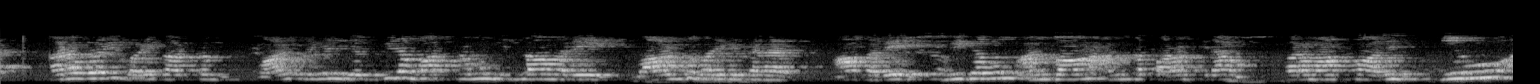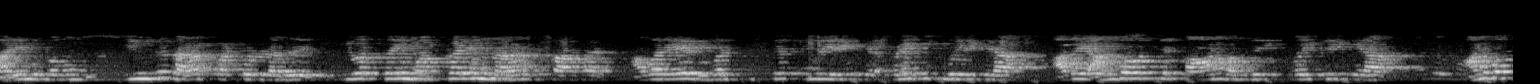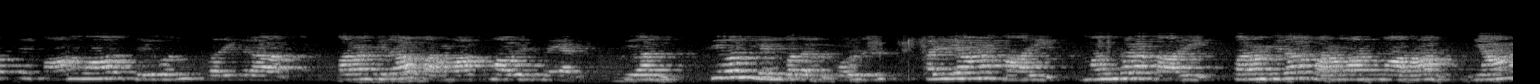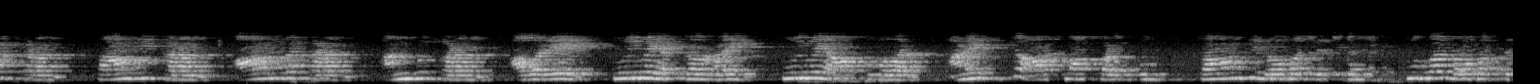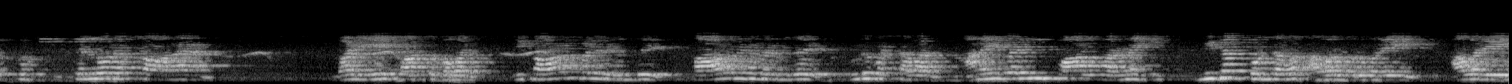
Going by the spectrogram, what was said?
கடவுளை வழிகாட்டும் வாழ்க்கையில் எவ்வித மாற்றமும் இல்லாமலே வாழ்ந்து வருகின்றனர். ஆகவே மிகவும் அன்பான அந்த பரம்பிரான் பரமாத்மாவின் முழு அறிமுகமும் இங்கு தரப்பட்டுள்ளது. இவற்றை மக்களின் நலனுக்காக அவரே விமர்சித்து கூறியிருக்கிறார் விளக்கி கூறியிருக்கிறார். அதை அனுபவத்தில் காண வந்து வைத்திருக்கிறார். அனுபவத்தில் காணுமாறு செய்வதும் வருகிறார். பரம்பிரா பரமாத்மாவின் பெயர் சிவன். சிவன் என்பதன் பொருள் கல்யாணகாரி மங்களகாரி பரம்பிதா பரமாத்மாதான் ஞான கடன் சாந்தி கடன் ஆனந்த கடன் அன்பு கடன் அவரே தூய்மையற்றவர்களை தூய்மையாக்குபவர். அனைத்து ஆத்மாக்களுக்கும் சாந்தி லோகத்திற்கும் சுக லோகத்திற்கும் செல்வதற்கான வழியை காட்டுபவர். விகாரங்களிலிருந்து பாவனிடமிருந்து விடுபட்டவர் அனைவரின் பால் கருணை மிக கொண்டவர் அவர் ஒருவரே. அவரே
